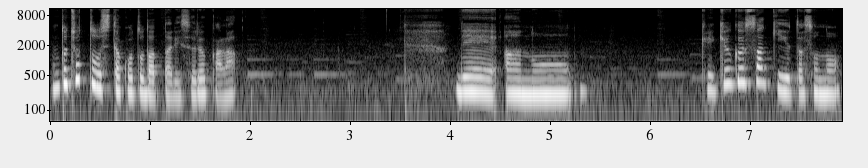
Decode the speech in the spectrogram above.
ほんとちょっとしたことだったりするから。であの結局さっき言ったその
